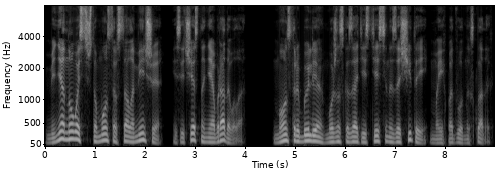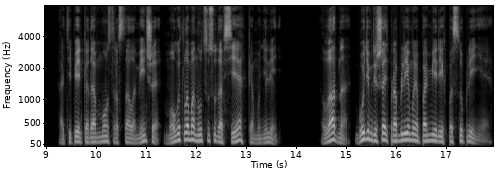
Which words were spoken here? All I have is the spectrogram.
Меня новость, что монстров стало меньше, если честно, не обрадовала. Монстры были, можно сказать, естественной защитой моих подводных складок. А теперь, когда монстров стало меньше, могут ломануться сюда все, кому не лень. Ладно, будем решать проблемы по мере их поступления.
